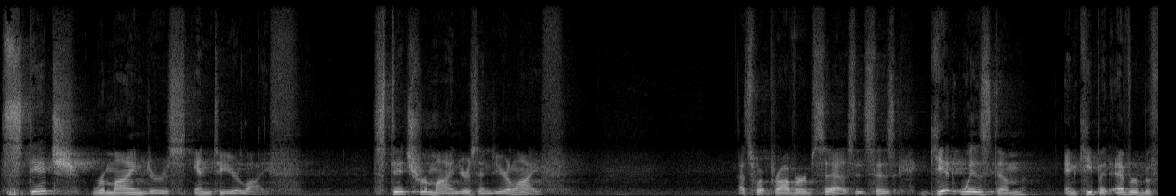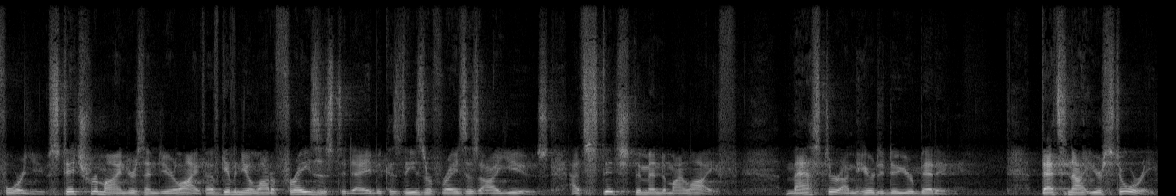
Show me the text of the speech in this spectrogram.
stitch reminders into your life. Stitch reminders into your life. That's what Proverbs says. It says, Get wisdom and keep it ever before you. Stitch reminders into your life. I've given you a lot of phrases today because these are phrases I use. I've stitched them into my life. Master, I'm here to do your bidding. That's not your story.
